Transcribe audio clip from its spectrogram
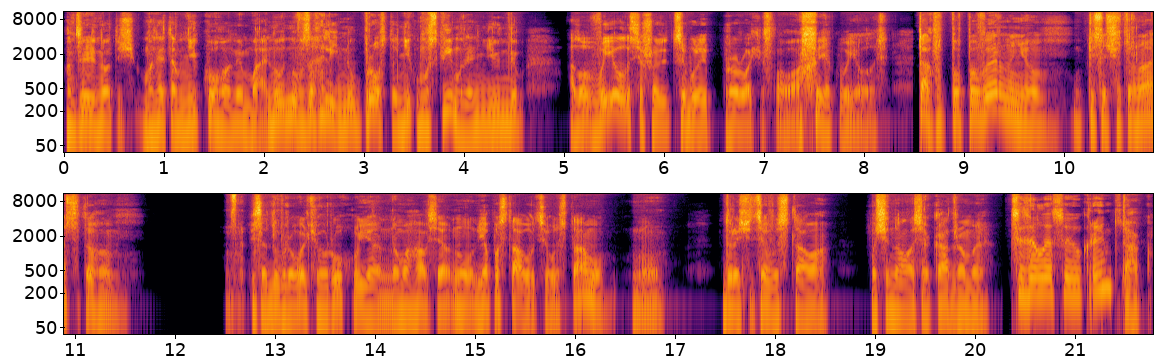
Андрій Рінатович, мене там нікого немає. Ну, ну взагалі, ну просто ні в Москві мене не. Але виявилося, що це були пророчі слова, як виявилося. Так, по поверненню після 14-го, після добровольчого руху, я намагався. Ну, я поставив цю виставу. Ну, До речі, ця вистава починалася кадрами. Це за Лесою Українки? Так.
